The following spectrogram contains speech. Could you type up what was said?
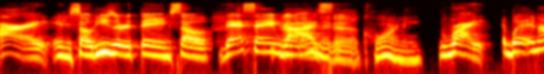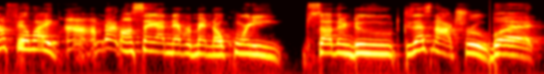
All right. And so these are the things. So that same guy. nigga corny. Right. But and I feel like I'm not gonna say I never met no corny southern dude, because that's not true. But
